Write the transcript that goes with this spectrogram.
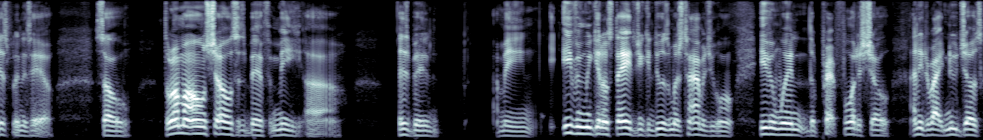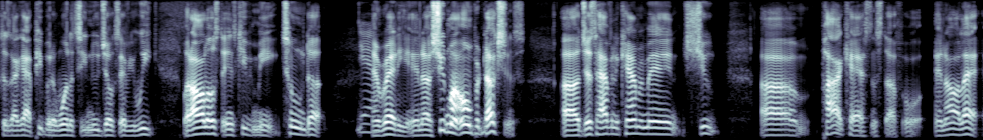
Disciplined as hell. So throwing my own shows has been for me. Uh, it's been. I mean, even when you get on stage, you can do as much time as you want. Even when the prep for the show, I need to write new jokes because I got people that want to see new jokes every week. But all those things keeping me tuned up Yeah. and ready. And uh, shooting my own productions, uh, just having a cameraman shoot um, podcasts and stuff or, and all that.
